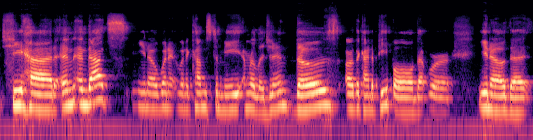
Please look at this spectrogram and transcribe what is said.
she had, and and that's you know when it when it comes to me and religion, those are the kind of people that were, you know, that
